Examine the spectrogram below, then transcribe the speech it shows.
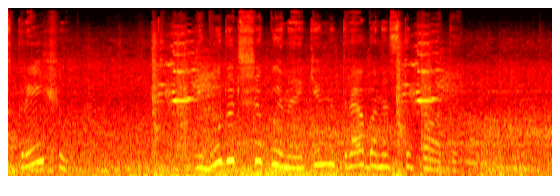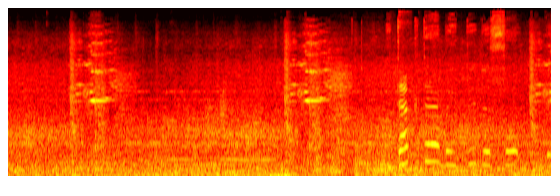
скричів і будуть шипи, на які не треба наступати. так треба йти до, со, до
